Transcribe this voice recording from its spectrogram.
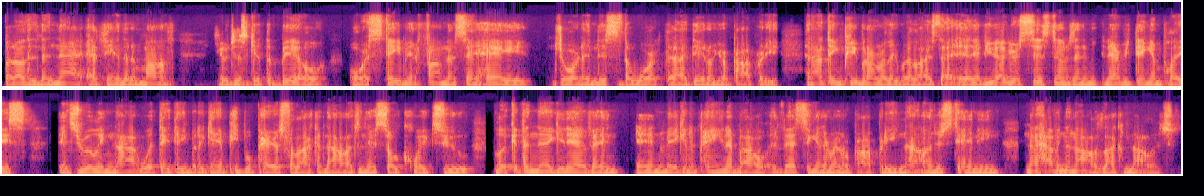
But other than that, at the end of the month, you'll just get the bill or a statement from them saying, hey, Jordan, this is the work that I did on your property. And I think people don't really realize that. If you have your systems and, and everything in place, it's really not what they think. But again, people perish for lack of knowledge, and they're so quick to look at the negative and and make an opinion about investing in a rental property, not understanding, not having the knowledge, lack of knowledge.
